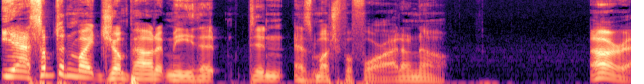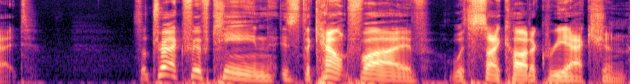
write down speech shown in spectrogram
Yeah, something might jump out at me that didn't as much before. I don't know. All right. So track 15 is the Count 5 with Psychotic Reaction.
